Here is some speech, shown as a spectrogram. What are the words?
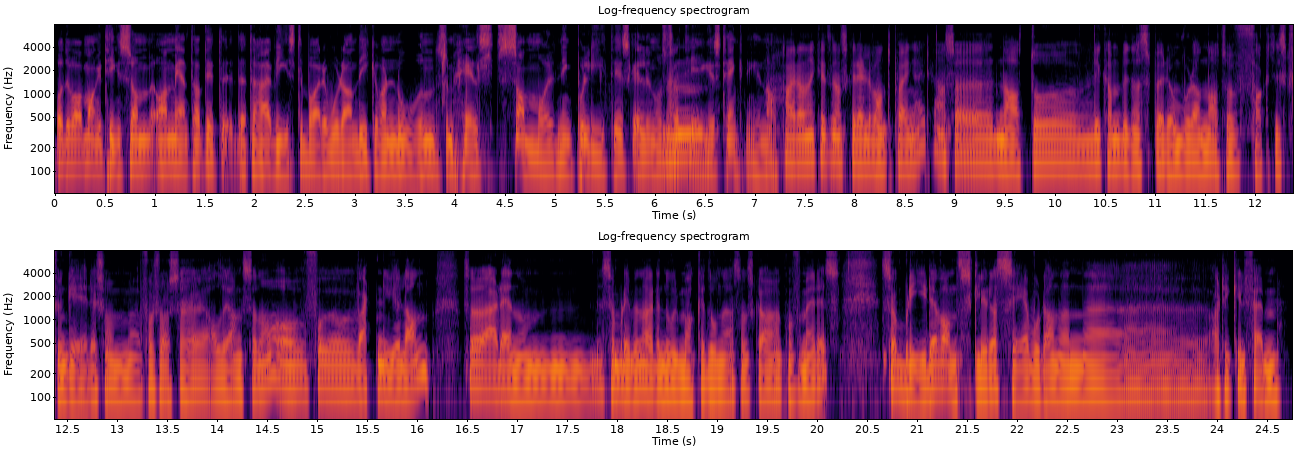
og det, var mange ting som og Han mente at dette, dette, her viste bare hvordan det ikke var noen som helst samordning politisk eller noe strategisk tenkning i Nato. Har han ikke et ganske relevant poeng her? Altså Nato, Vi kan begynne å spørre om hvordan Nato faktisk fungerer som forsvarsallianse nå. Og for hvert nye land så er det enda som blir med, nå er det Nord-Makedonia som skal konfirmeres. Så blir det vanskeligere å se hvordan den uh, artikkel 5 Uh,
